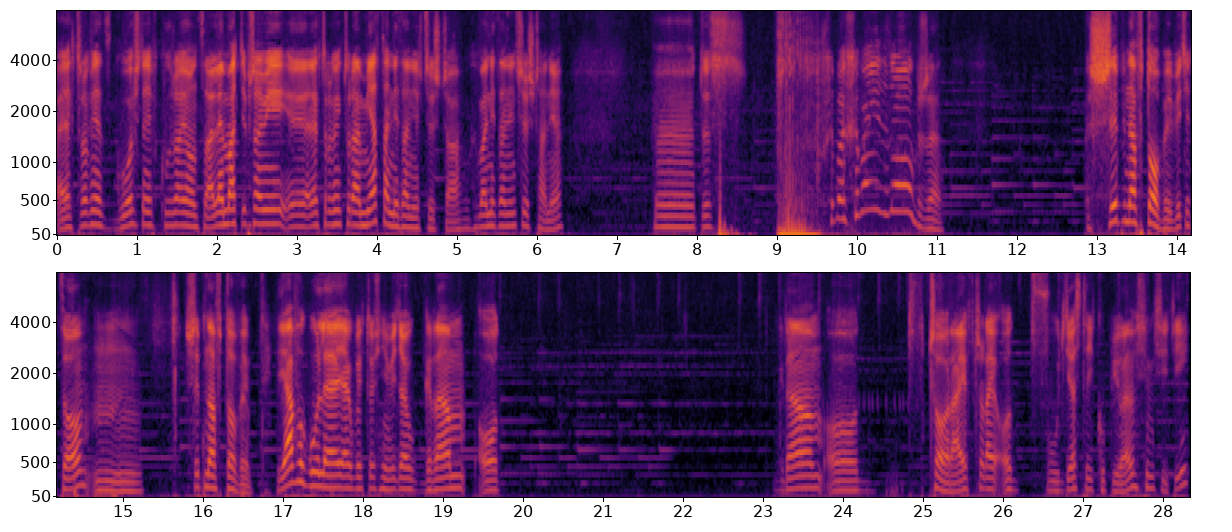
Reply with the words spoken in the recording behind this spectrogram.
Elektrownia jest głośna i wkurzająca, ale macie przynajmniej e, elektrownię, która miasta nie zanieczyszcza. Chyba nie zanieczyszcza, nie? E, to jest... Pff, chyba, chyba jest dobrze. Szyb naftowy, wiecie co? Mm, szyb naftowy. Ja w ogóle, jakby ktoś nie wiedział, gram od gram od wczoraj. Wczoraj o 20 kupiłem SimCity.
